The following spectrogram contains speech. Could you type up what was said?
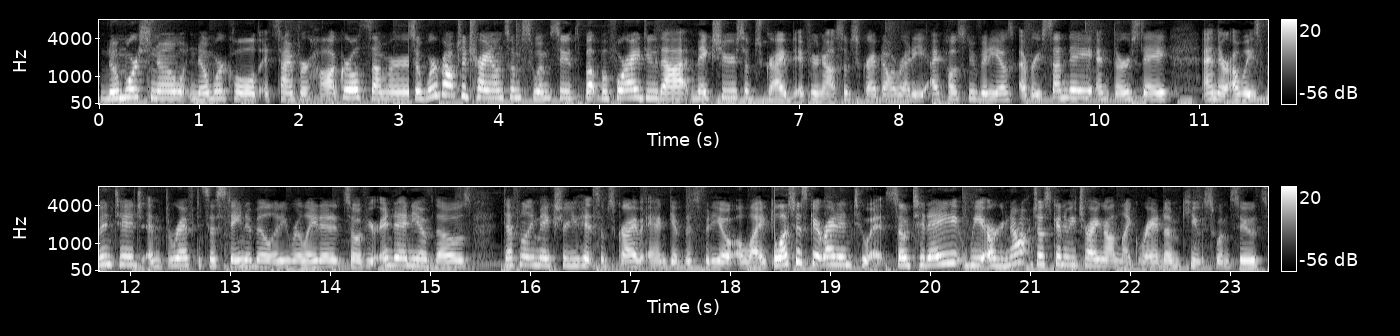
No more snow, no more cold. It's time for hot girl summer. So we're about to try on some swimsuits, but before I do that, make sure you're subscribed if you're not subscribed already. I post new videos every Sunday and Thursday, and they're always vintage and thrift, sustainability related. So if you're into any of those, definitely make sure you hit subscribe and give this video a like. But let's just get right into it. So today we are not just going to be trying on like random cute swimsuits.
